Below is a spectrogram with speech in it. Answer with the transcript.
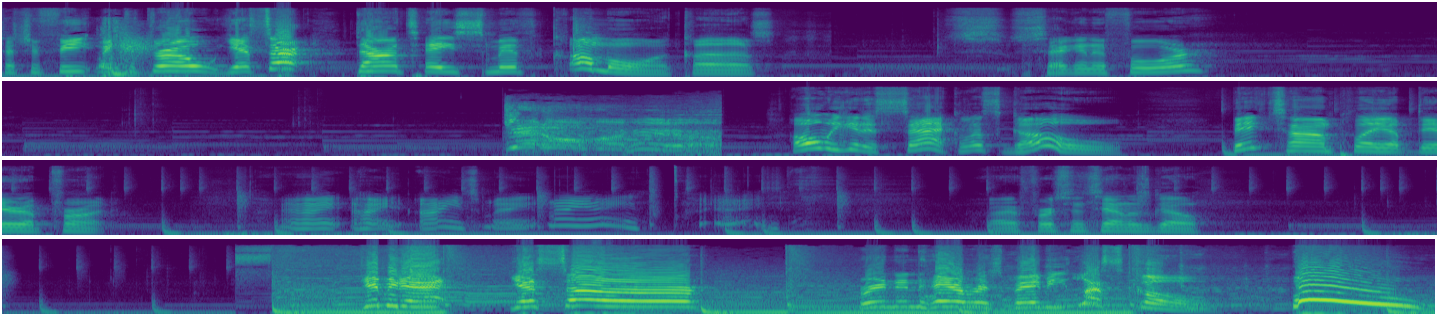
Set your feet, make the throw. Yes, sir. Dante Smith, come on, cuz. Second and four. Get over here! Oh, we get a sack. Let's go. Big time play up there up front. All right, all right, all right, man. All right, first and 10, let's go. Give me that. Yes, sir. Brendan Harris, baby. Let's go. Woo!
